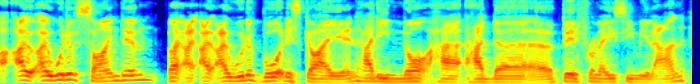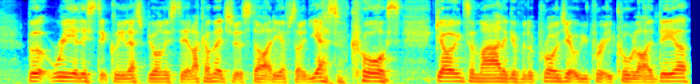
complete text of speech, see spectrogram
I, I would have signed him. Like I, I would have bought this guy in had he not ha- had a, a bid from AC Milan. But realistically, let's be honest here, like I mentioned at the start of the episode, yes, of course, going to Malaga for the project would be a pretty cool idea.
